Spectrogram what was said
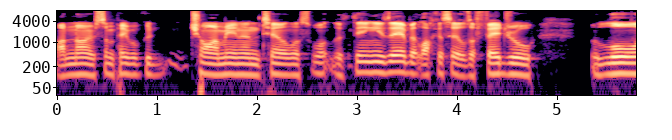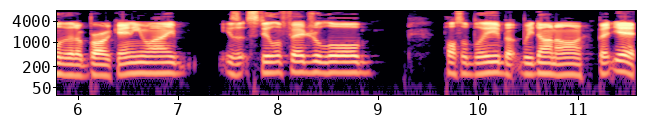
I don't know some people could chime in and tell us what the thing is there, but like I said, it was a federal law that I broke anyway. Is it still a federal law? Possibly, but we don't know. But yeah,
